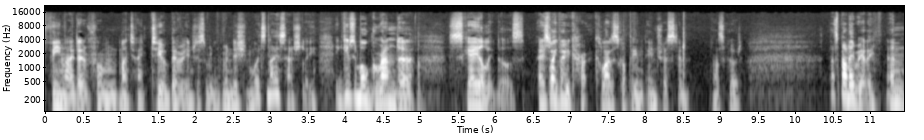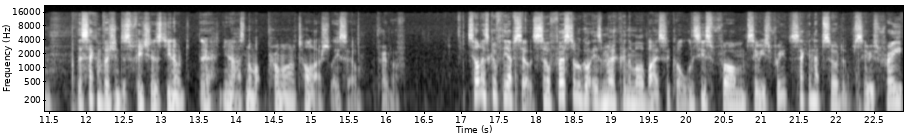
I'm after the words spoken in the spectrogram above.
theme I did from 1992. A bit of an interesting rendition, but it's nice actually. It gives a more grander scale. It does, and it's like very kaleidoscopic and interesting. That's good. That's about it really. And the second version just features, you know, uh, you know, has no promo on at all actually. So fair enough. So let's go for the episodes. So first up we've got is Mercury and the Mole Bicycle. This is from Series 3, the second episode of Series 3.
